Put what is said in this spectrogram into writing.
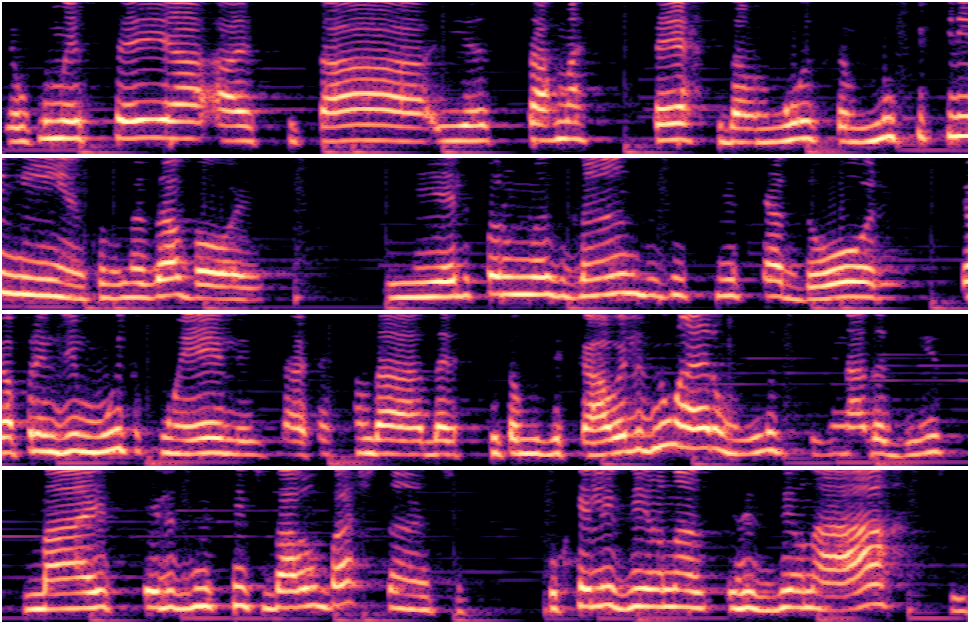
eu comecei a, a escutar e a estar mais perto da música muito pequenininha, com os meus avós. E eles foram meus grandes influenciadores. Eu aprendi muito com eles a questão da, da escuta musical. Eles não eram músicos nada disso, mas eles me incentivavam bastante porque eles viam na, eles viam na arte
